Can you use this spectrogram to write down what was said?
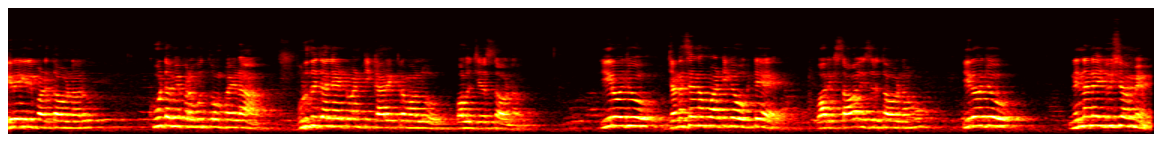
ఎగిరెగిరి పడతా ఉన్నారు. కూటమి ప్రభుత్వం పైన బురద జల్లేటువంటి కార్యక్రమాలు వాళ్ళు చేస్తూ ఉన్నారు. ఈరోజు జనసేన పార్టీగా ఒకటే వారికి సవాల్ విసురుతూ ఉన్నాము. ఈరోజు నిన్ననే చూసాం మేము.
